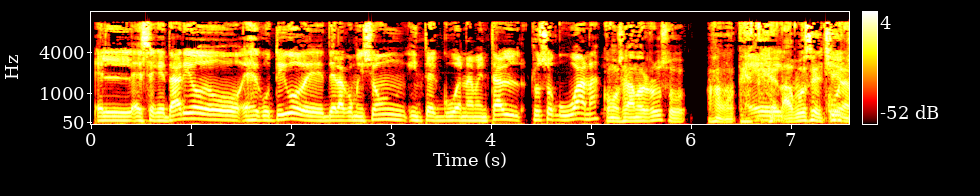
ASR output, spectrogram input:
El, el secretario ejecutivo de, de la Comisión Intergubernamental Ruso-Cubana, ¿Cómo se llama el ruso? la voz de China,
